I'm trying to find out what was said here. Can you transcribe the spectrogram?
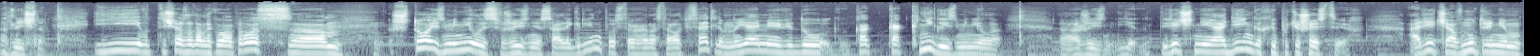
Отлично. И вот еще задам такой вопрос. Эм, что изменилось в жизни Салли Грин после того, как она стала писателем? Но я имею в виду, как, как книга изменила жизнь. Речь не о деньгах и путешествиях, а речь о внутреннем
